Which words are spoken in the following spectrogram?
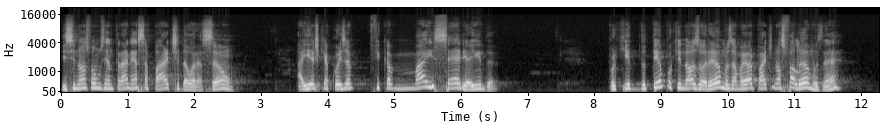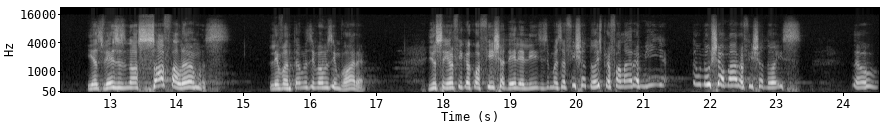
E se nós vamos entrar nessa parte da oração, aí acho que a coisa fica mais séria ainda. Porque do tempo que nós oramos, a maior parte nós falamos, né? E às vezes nós só falamos, levantamos e vamos embora. E o Senhor fica com a ficha dele ali e diz: Mas a ficha 2 para falar era minha. Não, não chamaram a ficha 2. Não.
